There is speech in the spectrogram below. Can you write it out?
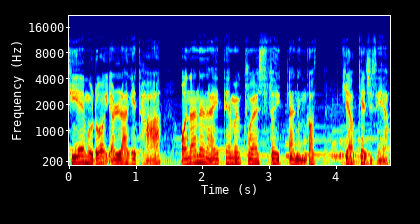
DM으로 연락이 닿아 원하는 아이템을 구할 수도 있다는 것 기억해 주세요.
